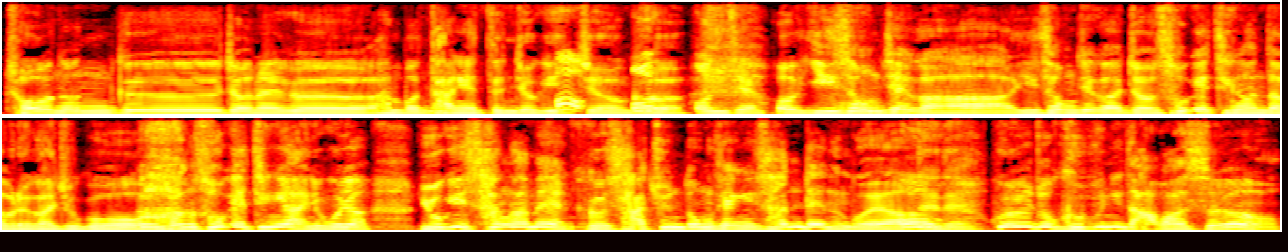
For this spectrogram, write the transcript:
저는 그 전에 그 한 번 당했던 적이 어, 있죠. 어, 그 언제요? 어, 이성재가 이성재가 저 소개팅 한다 그래가지고 저는 소개팅이 아니고 그냥 여기 상암에 그 사촌 동생이 산다는 거야. 어. 그래서 그분이 나왔어요.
